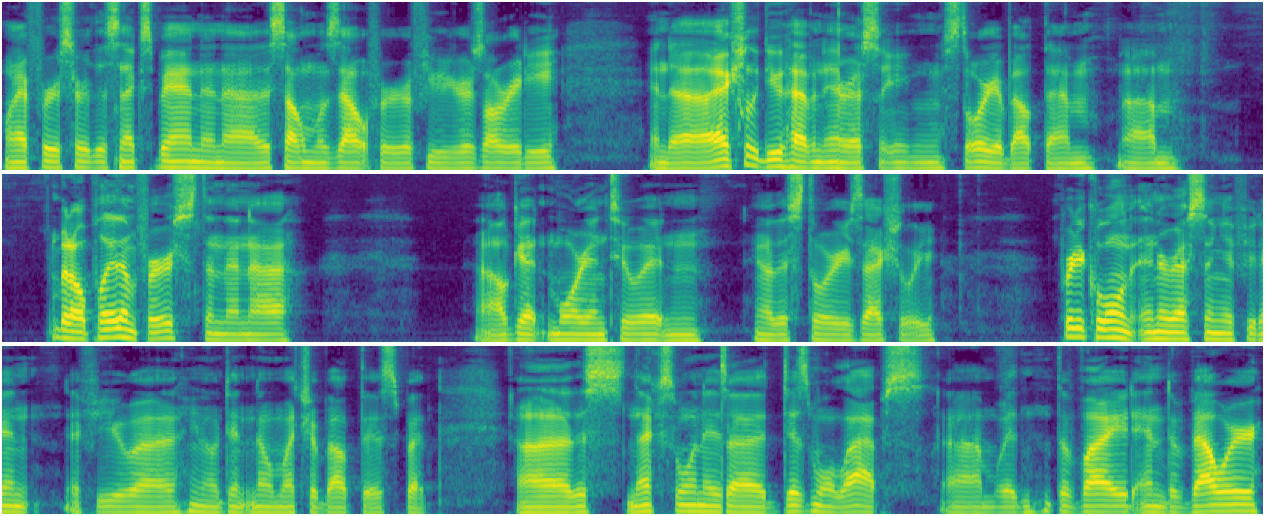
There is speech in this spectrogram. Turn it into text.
when I first heard this next band, and uh, this album was out for a few years already. And uh, I actually do have an interesting story about them. Um, but I'll play them first, and then uh, I'll get more into it. And you know, this story is actually pretty cool and interesting if you didn't if you uh, you know didn't know much about this. But uh, this next one is uh, Dismal Lapse um, with Divide and Devour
